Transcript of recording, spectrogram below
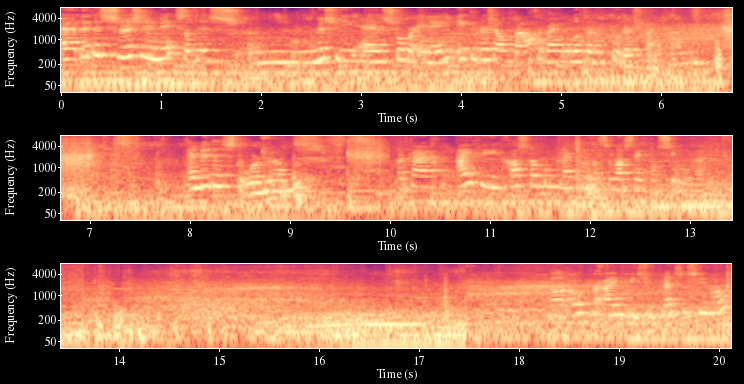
Uh, dit is slushy mix, dat is um, en slobber in één. Ik doe er zelf water bij, omdat er nog poeders bij gaan. En dit is de oorbalans. Dan krijgt Ivy gastrocomplex omdat ze last heeft van singelveld. Dan ook voor Ivy souplesse siroop.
